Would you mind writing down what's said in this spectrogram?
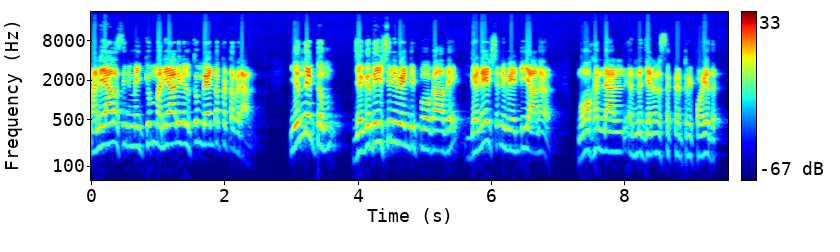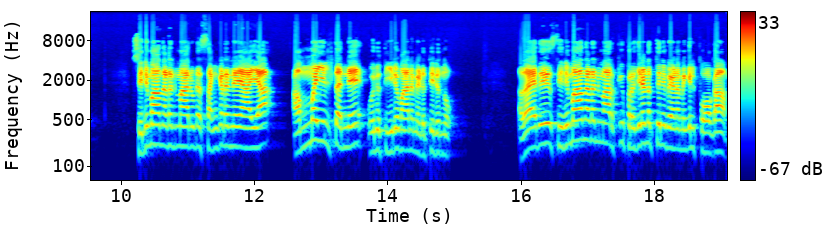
മലയാള സിനിമയ്ക്കും മലയാളികൾക്കും വേണ്ടപ്പെട്ടവരാണ്. എന്നിട്ടും ജഗദീഷിന് വേണ്ടി പോകാതെ ഗണേശന് വേണ്ടിയാണ് മോഹൻലാൽ എന്ന ജനറൽ സെക്രട്ടറി പോയത്. സിനിമാ നടന്മാരുടെ സംഘടനയായ അമ്മയിൽ തന്നെ ഒരു തീരുമാനമെടുത്തിരുന്നു. അതായത് സിനിമാ നടന്മാർക്ക് പ്രചരണത്തിന് വേണമെങ്കിൽ പോകാം.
